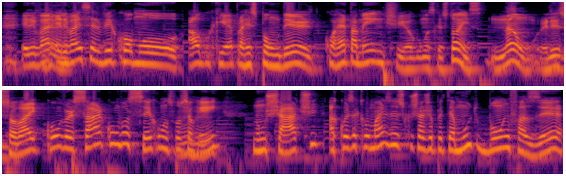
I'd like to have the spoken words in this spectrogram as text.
ele vai, ele vai servir como algo que é para responder corretamente algumas questões? Não, ele só vai conversar com você como se fosse uhum. alguém num chat. A coisa que eu mais vejo que o chat GPT é muito bom em fazer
